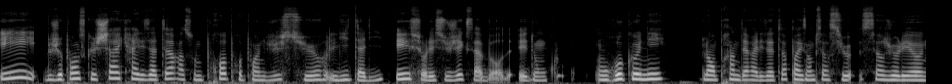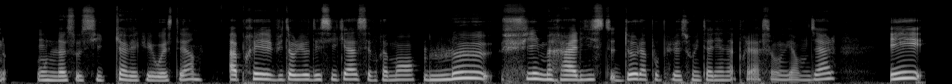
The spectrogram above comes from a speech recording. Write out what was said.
et je pense que chaque réalisateur a son propre point de vue sur l'Italie et sur les sujets que ça aborde. Et donc on reconnaît l'empreinte des réalisateurs, par exemple Sergio, Leone, on ne l'associe qu'avec les westerns. Après, Vittorio De Sica, c'est vraiment le film réaliste de la population italienne après la Seconde Guerre mondiale. Et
